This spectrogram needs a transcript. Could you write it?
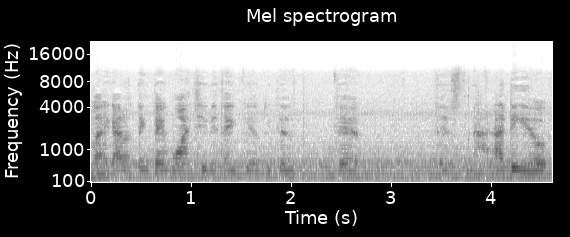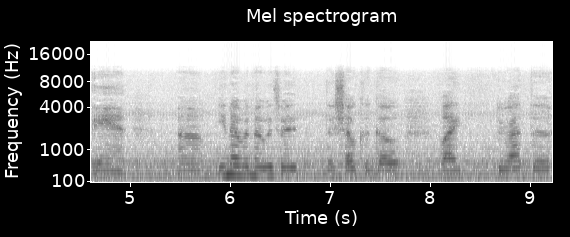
Like, I don't think they want you to take pills because that that's not ideal, and um, you never know which way the show could go. Like throughout the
